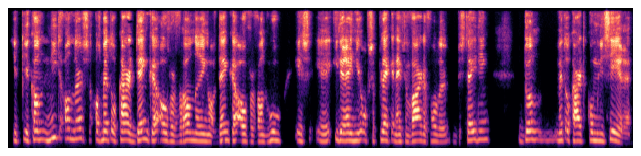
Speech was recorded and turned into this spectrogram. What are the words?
je, je kan niet anders als met elkaar denken over verandering of denken over van hoe is uh, iedereen hier op zijn plek en heeft een waardevolle besteding, dan met elkaar te communiceren.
